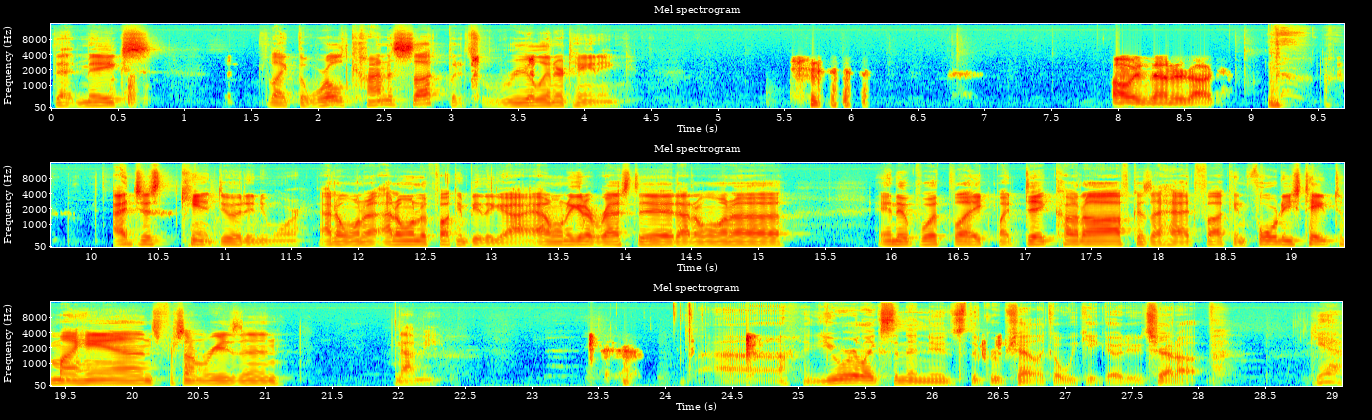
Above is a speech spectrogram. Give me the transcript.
that makes like the world kind of suck, but it's real entertaining. Always the underdog. I just can't do it anymore. I don't want to. I don't want to fucking be the guy. I don't want to get arrested. I don't want to end up with like my dick cut off because I had fucking forties taped to my hands for some reason. Not me. Uh, you were like sending nudes to the group chat like a week ago, dude. Shut up. Yeah,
